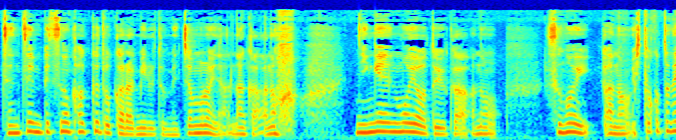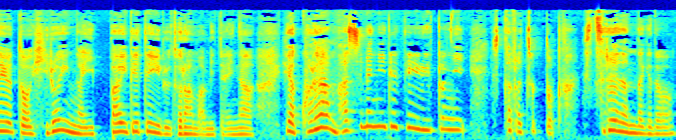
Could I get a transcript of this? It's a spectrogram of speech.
全然別の角度から見るとめっちゃおもろいな。なんかあの 人間模様というかあのすごいあの一言で言うとヒロインがいっぱい出ているドラマみたいな。いやこれは真面目に出ている人にしたらちょっと失礼なんだけど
